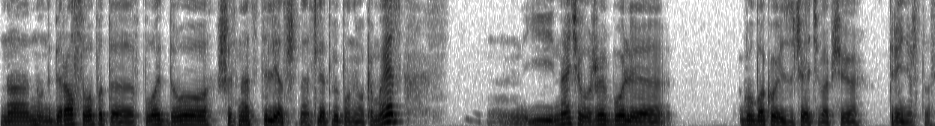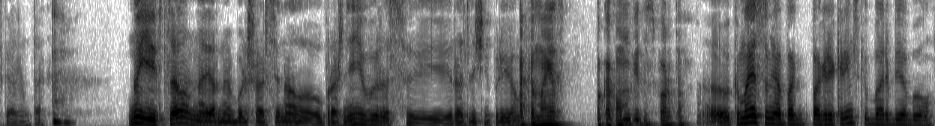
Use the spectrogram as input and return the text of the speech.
на, ну, набирался опыта вплоть до 16 лет. В 16 лет выполнил КМС и начал уже более глубоко изучать вообще тренерство, скажем так. Ну и в целом, наверное, больше арсенал упражнений вырос и различных А приемов. КМС по какому виду спорта? Э, КМС у меня по, по греко-римской борьбе был.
